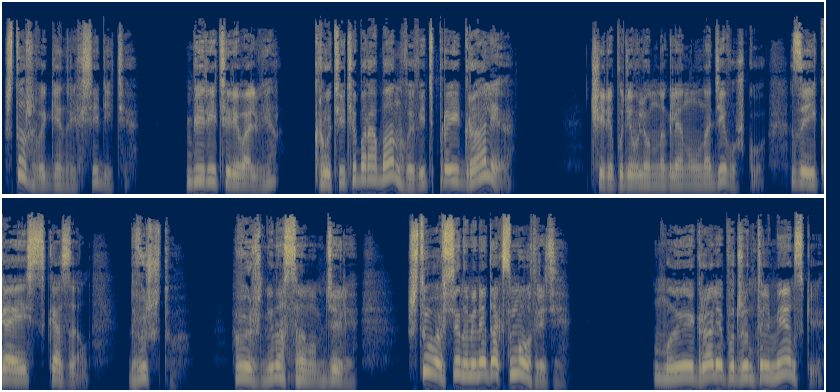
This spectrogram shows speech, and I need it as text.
Что же вы, Генрих, сидите? Берите револьвер, крутите барабан, вы ведь проиграли!» Череп удивленно глянул на девушку, заикаясь, сказал, «Да вы что? Вы же не на самом деле. Что вы все на меня так смотрите?» «Мы играли по-джентльменски,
